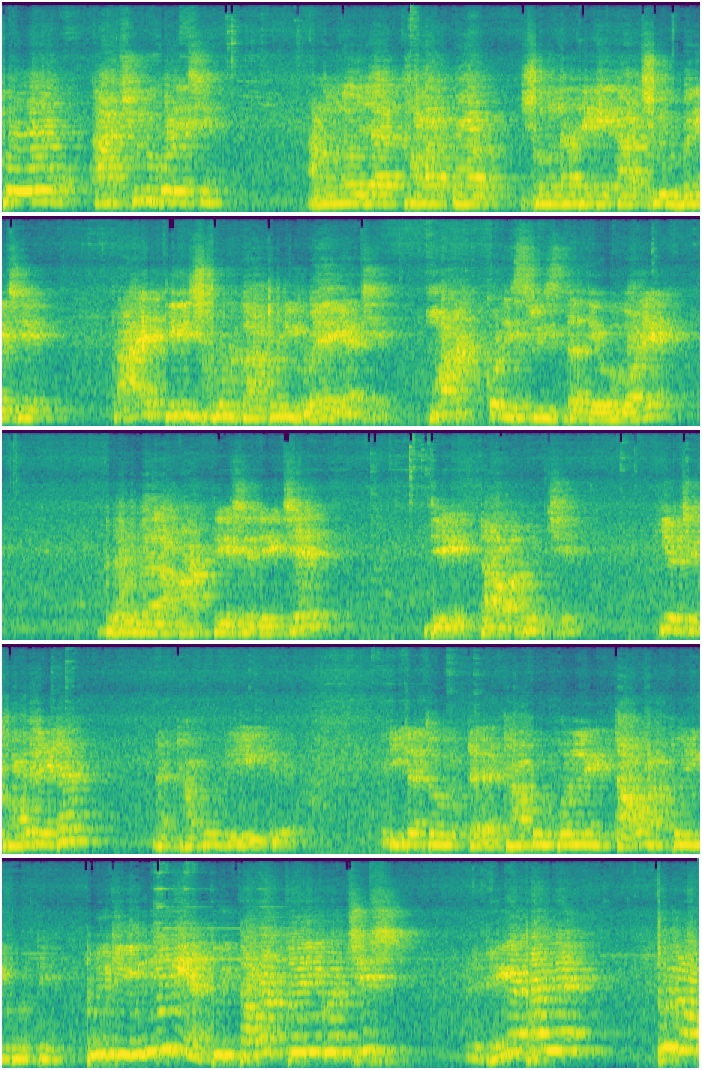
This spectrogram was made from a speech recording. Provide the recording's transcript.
তো কাজ শুরু করেছে। আনন্দ বাজার খাওয়ার পর সন্ধ্যা থেকে কাজ শুরু হয়েছে। প্রায় তিরিশ ফুট গাঁথনি হয়ে গেছে। হঠাৎ করে শ্রীস্তা দেবগড়ে ভোরবেলা হাঁটতে এসে দেখছে যে টাওয়ার হচ্ছে। কি হচ্ছে খবর এটা? না, ঠাকুর এটা তো ঠাকুর বললেন টাওয়ার তৈরি করতে। তুই কি ইঞ্জিনিয়ার? তুই টাওয়ার তৈরি করছিস? ভেঙে পড়লে তুই রং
